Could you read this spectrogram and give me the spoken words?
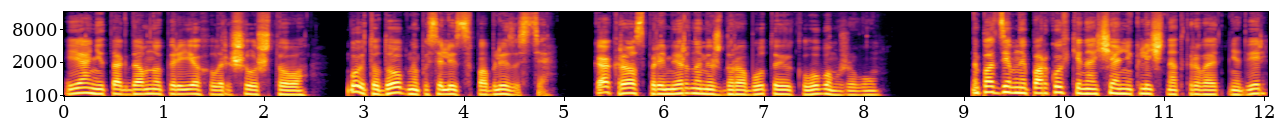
Я не так давно переехал решил, что будет удобно поселиться поблизости. Как раз примерно между работой и клубом живу. На подземной парковке начальник лично открывает мне дверь,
